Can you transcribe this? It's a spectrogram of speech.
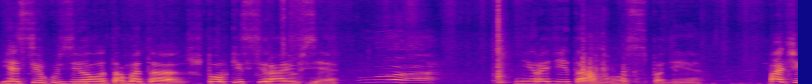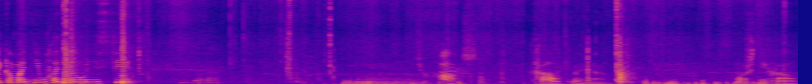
Я стирку сделала, там это, шторки стираю все. Не роди там, господи. Пальчиком одним хотел унести. Да. Чё, Халк, что? Халк, наверное. Может, не Халк?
